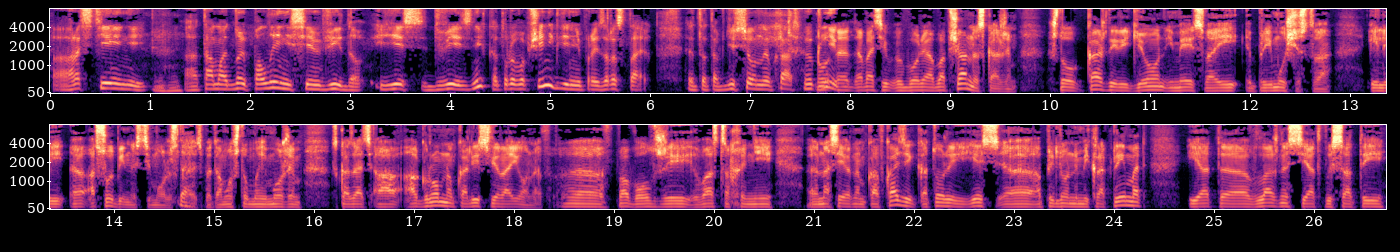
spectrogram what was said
а, растений. Угу. Там одной полыни семь видов. И есть две из них, которые вообще нигде не произрастают. Это там внесенные в Красную ну, книгу. Ну, давайте более обобщенно скажем, что каждый регион имеет свои преимущества или э, особенности, можно сказать. Да. Потому что мы можем сказать о огромном количестве районов э, в Поволжье, в Астрахани, на Северном Кавказе, которые есть определенный микроклимат и от влажности, от высоты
